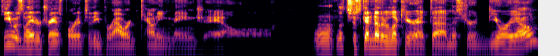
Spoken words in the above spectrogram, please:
He was later transported to the Broward County Main Jail. Mm. Let's just get another look here at uh, Mr. Diorio.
